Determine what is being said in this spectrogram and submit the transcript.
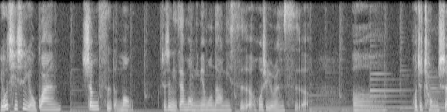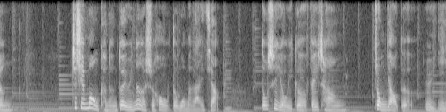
尤其是有关生死的梦，就是你在梦里面梦到你死了，或是有人死了，嗯，或是重生，这些梦可能对于那个时候的我们来讲，都是有一个非常重要的寓意，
